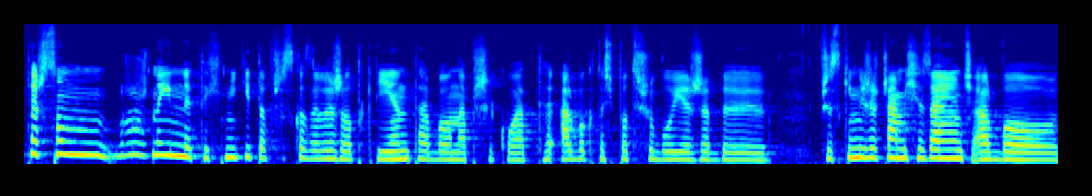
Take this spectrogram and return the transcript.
też są różne inne techniki, to wszystko zależy od klienta, bo na przykład albo ktoś potrzebuje, żeby wszystkimi rzeczami się zająć, albo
